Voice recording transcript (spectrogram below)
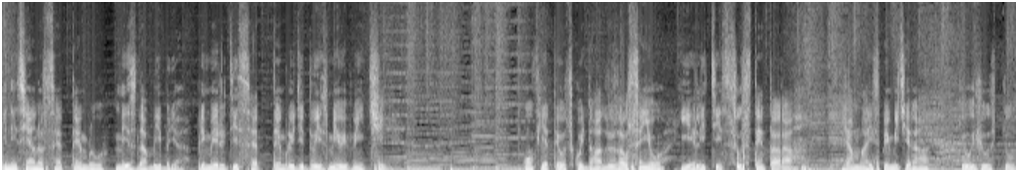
Iniciando setembro, mês da Bíblia, 1 de setembro de 2020. Confia teus cuidados ao Senhor e Ele te sustentará. Jamais permitirá que o justo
